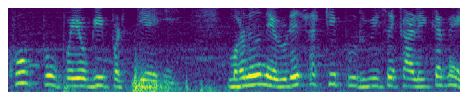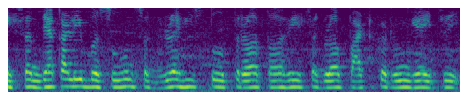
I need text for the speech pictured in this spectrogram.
खूप उपयोगी पडते ही. म्हणून एवढेसाठी पूर्वीचे काळी का नाही संध्याकाळी बसून सगळं ही स्तोत्र तर हे सगळं पाठ करून घ्यायचे.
